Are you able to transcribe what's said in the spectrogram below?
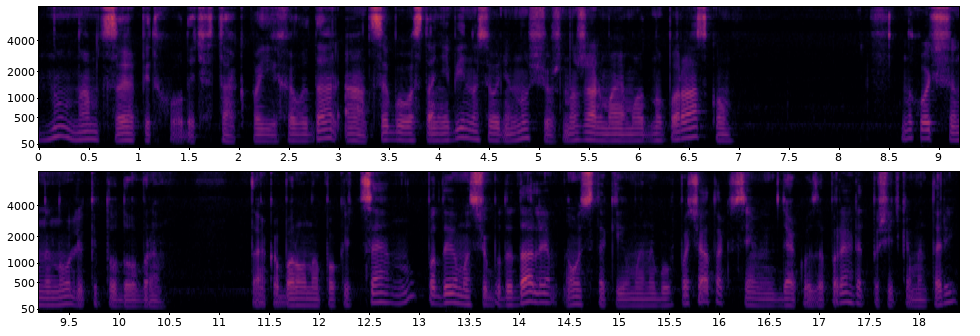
Ну, нам це підходить. Так, поїхали далі. А, це був останній бій на сьогодні. Ну що ж, на жаль, маємо одну поразку. Ну, хоч ще не нуліки, то добре. Так, оборона поки це. Ну, подивимось, що буде далі. Ось такий у мене був початок. Всім дякую за перегляд. Пишіть коментарі,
